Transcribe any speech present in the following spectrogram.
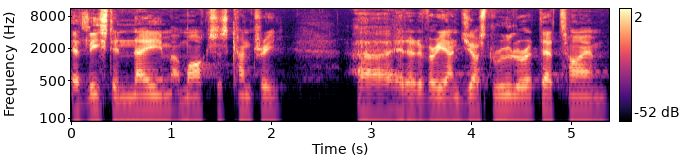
at least in name, a Marxist country. Uh, it had a very unjust ruler at that time.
